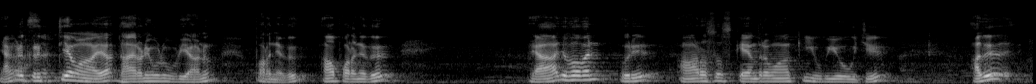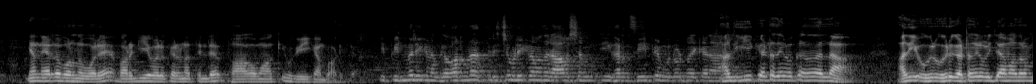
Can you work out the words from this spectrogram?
ഞങ്ങൾ കൃത്യമായ ധാരണയോടുകൂടിയാണ് പറഞ്ഞത്. ആ പറഞ്ഞത് രാജ്ഭവൻ ഒരു ആർ എസ് എസ് കേന്ദ്രമാക്കി ഉപയോഗിച്ച് അത് ഞാൻ നേരത്തെ പറഞ്ഞ പോലെ വർഗീയവൽക്കരണത്തിന്റെ ഭാഗമാക്കി ഉപയോഗിക്കാൻ പാടില്ല. ഈ പിൻവലിക്കണം ഗവർണറെ തിരിച്ചു വിളിക്കണമെന്നൊരു ആവശ്യം ഈ ഘട്ടത്തിൽ സി പി എം മുന്നോട്ട് വയ്ക്കാൻ അത് ഈ ഘട്ടത്തിൽ വെക്കുന്നതല്ല. അത് ഈ ഒരു ഒരു ഘട്ടത്തിൽ വിളിച്ചാൽ മാത്രം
